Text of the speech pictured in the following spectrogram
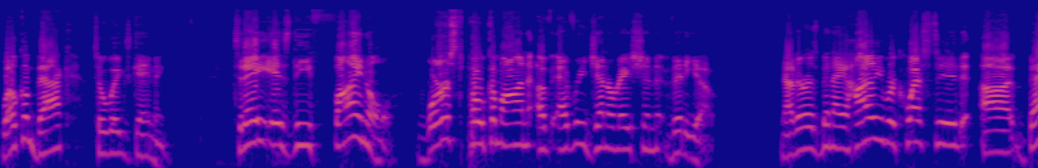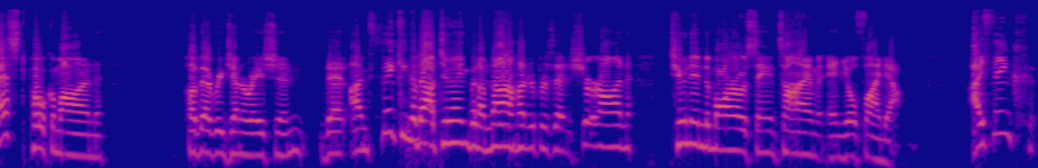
Welcome back to Wigs Gaming. Today is the final worst Pokemon of every generation video. Now, there has been a highly requested uh, best Pokemon of every generation that I'm thinking about doing, but I'm not 100% sure on. Tune in tomorrow, same time, and you'll find out. I think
